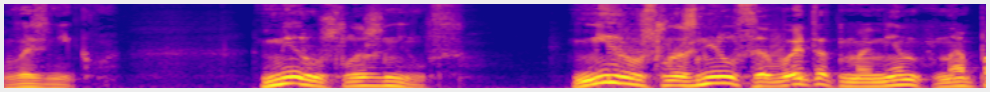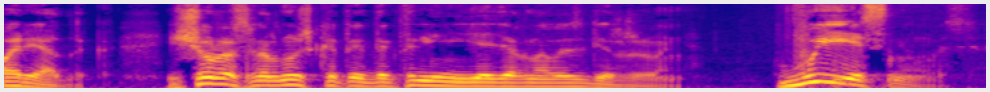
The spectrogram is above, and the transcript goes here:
возникло? Мир усложнился. Мир усложнился в этот момент на порядок. Еще раз вернусь к этой доктрине ядерного сдерживания. Выяснилось,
